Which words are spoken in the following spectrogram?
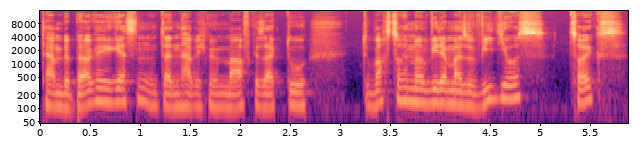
Da haben wir Burger gegessen und dann habe ich mit Marv gesagt, du, du machst doch immer wieder mal so Videos, Zeugs.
